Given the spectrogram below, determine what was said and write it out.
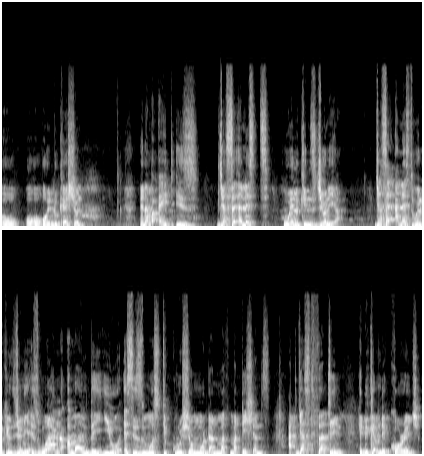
or, or, or education. And number eight is Jesse Ernest Wilkins Jr. Jesse Ernest Wilkins Jr. is one among the US's most crucial modern mathematicians. At just 13, he became the courage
